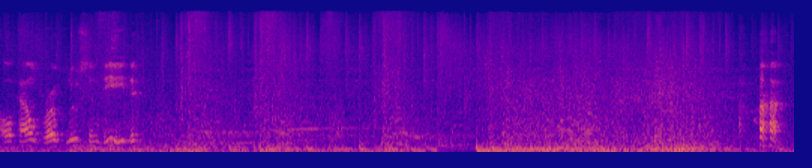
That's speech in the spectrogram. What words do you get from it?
All hell broke loose indeed. Course,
